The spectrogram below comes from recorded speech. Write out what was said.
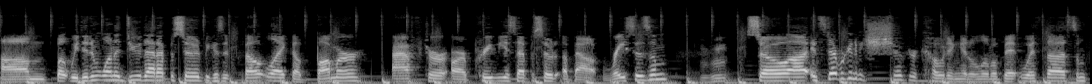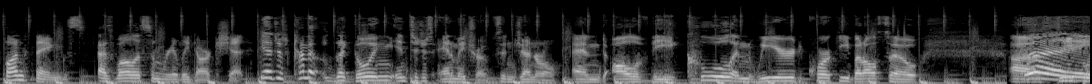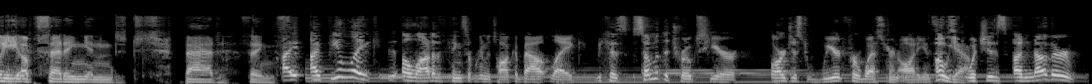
Um, but we didn't want to do that episode because it felt like a bummer after our previous episode about racism. Mhm. So uh, instead, we're going to be sugarcoating it a little bit with uh, some fun things as well as some really dark shit. Yeah, just kind of like going into just anime tropes in general and all of the cool and weird, quirky, but also uh, Hey. deeply upsetting and bad things. I, I feel like a lot of the things that we're going to talk about, like, because some of the tropes here are just weird for Western audiences. Oh, yeah. Which is another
